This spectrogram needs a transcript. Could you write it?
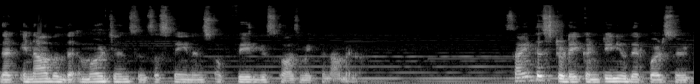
that enable the emergence and sustenance of various cosmic phenomena. Scientists today continue their pursuit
